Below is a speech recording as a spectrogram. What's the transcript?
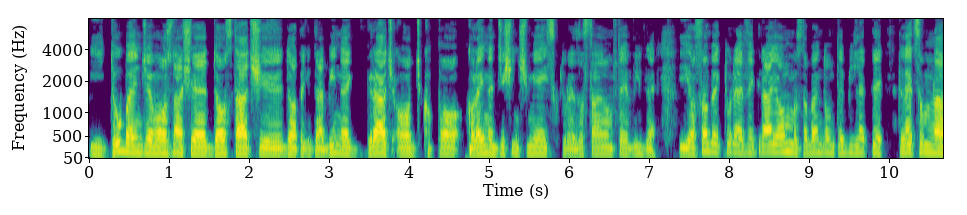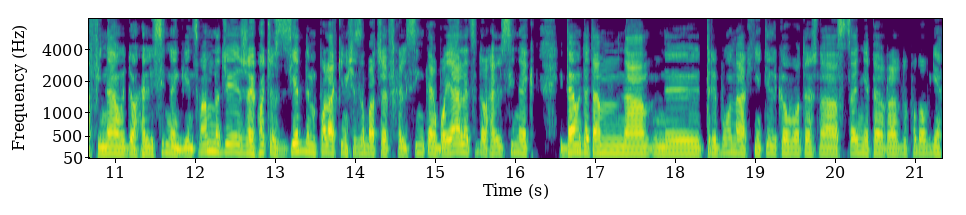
i tu będzie można się dostać y, do tych drabinek, grać o kolejne 10 miejsc, które zostaną w tej lidze. I osoby, które wygrają, zdobędą te bilety, lecą na finały do Helsinek, więc mam nadzieję, że chociaż z jednym Polakiem się zobaczę w Helsinkach, bo ja lecę do Helsinek i będę tam na y, trybunach, nie tylko, bo też na scenie prawdopodobnie.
